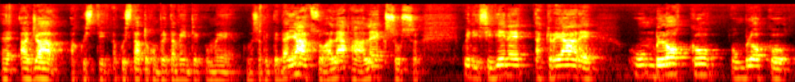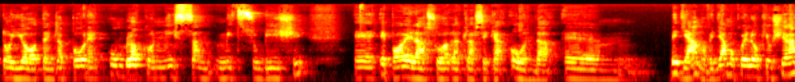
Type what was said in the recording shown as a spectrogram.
eh, ha già acquisti, acquistato completamente, come, come sapete, Daihatsu, a, a Lexus, quindi si viene a creare un blocco un blocco Toyota in Giappone, un blocco Nissan Mitsubishi e, e poi la, sua, la classica Honda. Eh, vediamo, vediamo quello che uscirà,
